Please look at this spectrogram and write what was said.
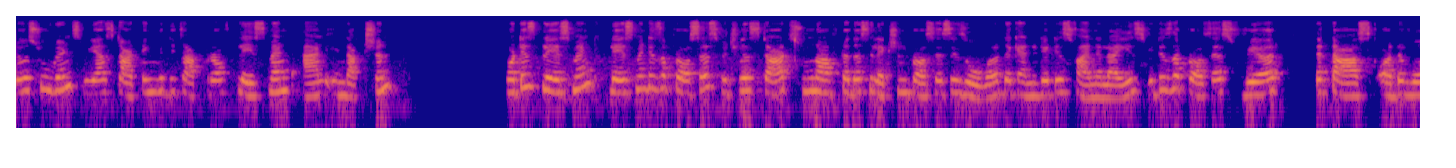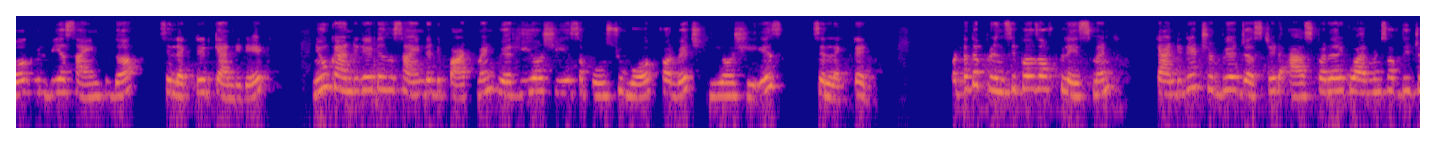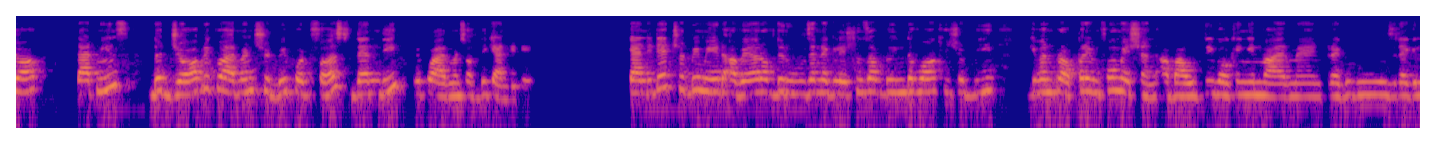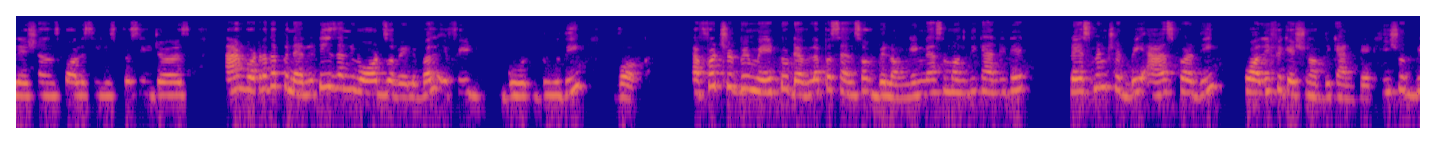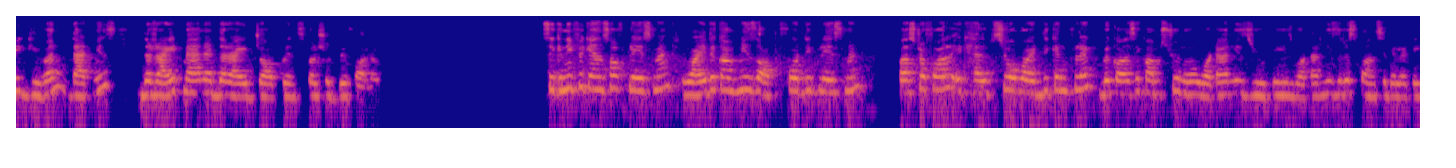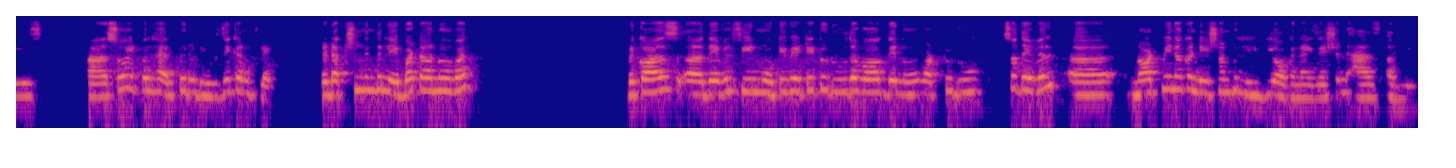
Hello students, we are starting with the chapter of placement and induction. What is placement? Placement is a process which will start soon after the selection process is over. The candidate is finalized. It is the process where the task or the work will be assigned to the selected candidate. New candidate is assigned a department where he or she is supposed to work for which he or she is selected. What are the principles of placement? Candidate should be adjusted as per the requirements of the job. That means the job requirements should be put first, then the requirements of the candidate. Candidate should be made aware of the rules and regulations of doing the work. He should be given proper information about the working environment, reg rules, regulations, policies, procedures, and what are the penalties and rewards available if we go do the work. Effort should be made to develop a sense of belongingness among the candidate. Placement should be as per the qualification of the candidate. He should be given, that means the right man at the right job principle should be followed. Significance of placement, why the companies opt for the placement. First of all, it helps you avoid the conflict because he comes to know what are his duties, what are his responsibilities. Uh, so it will help you reduce the conflict. Reduction in the labor turnover, because uh, they will feel motivated to do the work, they know what to do. So they will uh, not be in a condition to leave the organization as early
